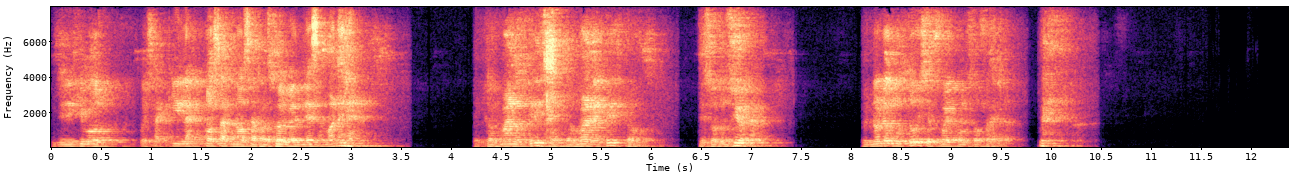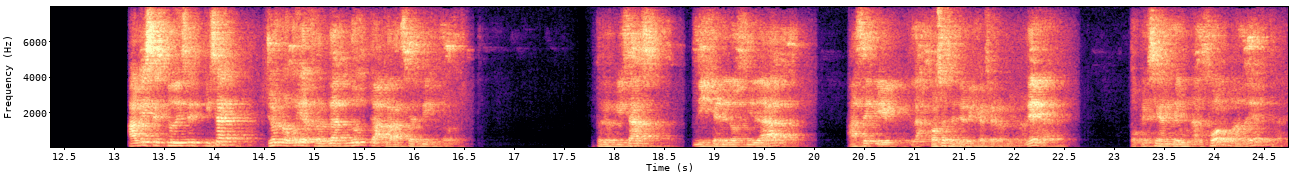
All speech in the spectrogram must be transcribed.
Y dijimos, pues aquí las cosas no se resuelven de esa manera. Tu hermano Cristo, tu hermana Cristo, se soluciona. Pero no le gustó y se fue con su ofrenda. A veces tú dices, quizás yo no voy a ofrendar nunca para ser visto. Pero quizás mi generosidad hace que las cosas se tienen que hacer de mi manera, o que sean de una forma o de otra.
